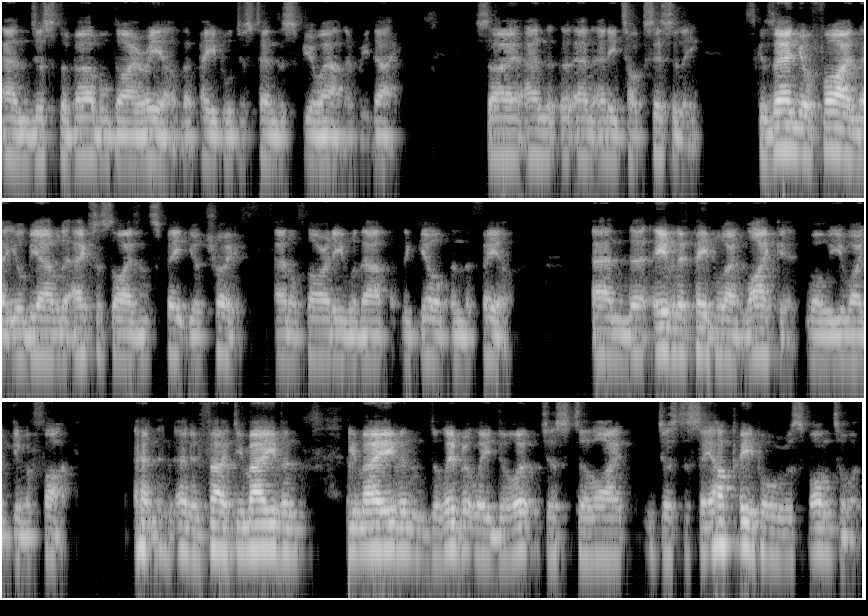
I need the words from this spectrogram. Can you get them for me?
and just the verbal diarrhea that people just tend to spew out every day. So, and, and any toxicity. Because then you'll find that you'll be able to exercise and speak your truth and authority without the guilt and the fear. And uh, even if people don't like it, well, you won't give a fuck. And, and in fact, you may even you may even deliberately do it just to like just to see how people respond to it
